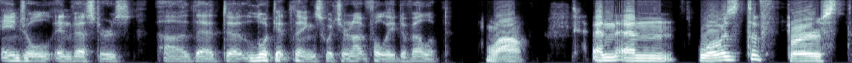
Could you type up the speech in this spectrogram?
angel investors uh, that uh, look at things which are not fully developed. Wow, and and what was the first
